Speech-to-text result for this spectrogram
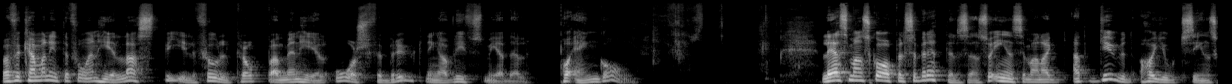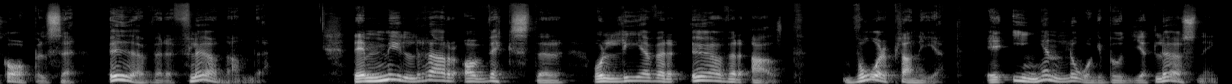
Varför kan man inte få en hel lastbil fullproppad med en hel årsförbrukning av livsmedel på en gång? Läser man skapelseberättelsen så inser man att Gud har gjort sin skapelse överflödande. Det myllrar av växter och lever överallt. Vår planet är ingen lågbudgetlösning.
